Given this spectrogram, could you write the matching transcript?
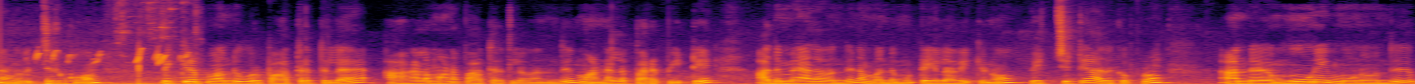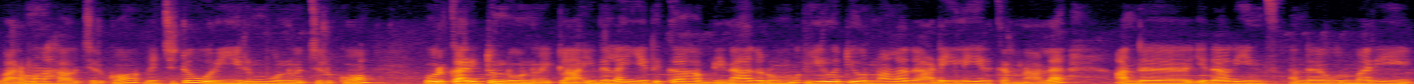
நாங்கள் வச்சுருக்கோம். வைக்கிறப்ப வந்து ஒரு பாத்திரத்தில் அகலமான பாத்திரத்தில் வந்து மணலை பரப்பிட்டு அது மேலே வந்து நம்ம அந்த முட்டையெல்லாம் வைக்கணும். வச்சுட்டு அதுக்கப்புறம் அந்த மூணே மூணு வந்து வரமிளகா வச்சுருக்கோம். வச்சுட்டு ஒரு இரும்பு ஒன்று வச்சுருக்கோம். ஒரு கறித்துண்டு ஒன்று வைக்கலாம். இதெல்லாம் எதுக்காக அப்படின்னா அது ரொம்ப இருபத்தி ஒரு நாள் அது அடையிலே இருக்கிறனால அந்த ஏதாவது இன்ஃப் அந்த ஒரு மாதிரி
